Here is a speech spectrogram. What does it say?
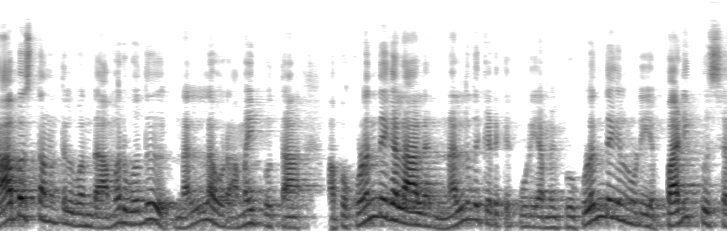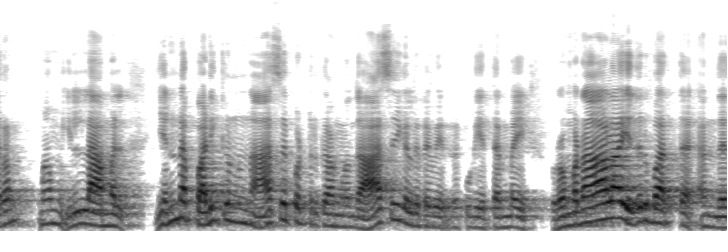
லாபஸ்தானத்தில் வந்து அமர்வது நல்ல ஒரு அமைப்பு தான். அப்போ குழந்தைகளால் நல்லது கிடைக்கக்கூடிய அமைப்பு குழந்தைகளுடைய படிப்பு சிரமம் இல்லாமல் என்ன படிக்கணும்னு ஆசைப்பட்டிருக்காங்களோ அந்த ஆசைகள் நிறைவேற்றக்கூடிய தன்மை ரொம்ப நாளாக எதிர்பார்த்த அந்த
